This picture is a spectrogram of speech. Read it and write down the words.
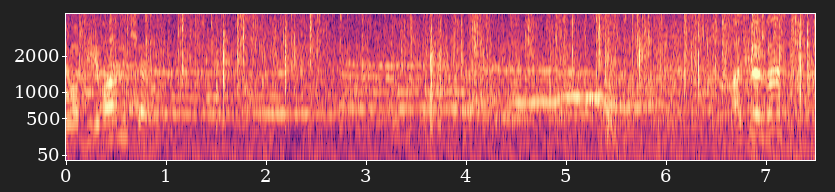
Yo biri var mı içeride? Alper bas.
